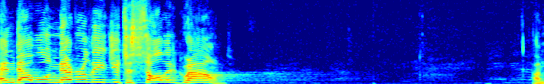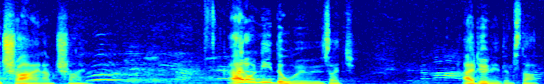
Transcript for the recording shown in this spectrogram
And that will never lead you to solid ground. I'm trying, I'm trying. I don't need the woos. I, I do need them. Stop.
